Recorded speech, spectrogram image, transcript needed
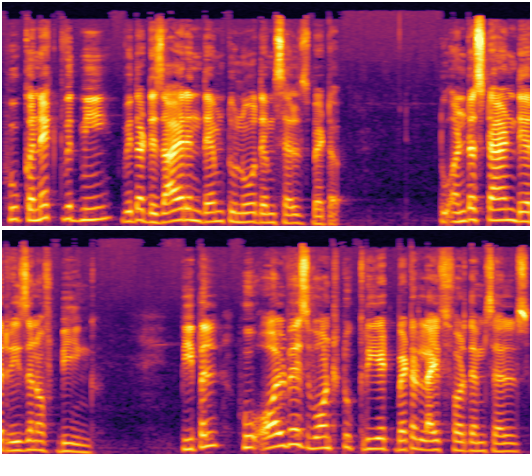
who connect with me with a desire in them to know themselves better to understand their reason of being. People who always want to create better lives for themselves,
